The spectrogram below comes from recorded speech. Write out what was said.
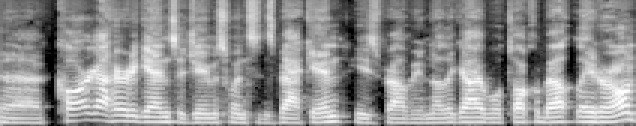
uh, Carr got hurt again, so Jameis Winston's back in. He's probably another guy we'll talk about later on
